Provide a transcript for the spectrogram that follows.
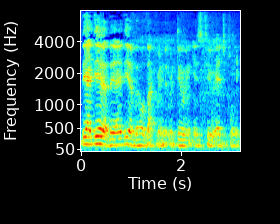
the idea the idea of the whole documentary that we're doing is to educate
